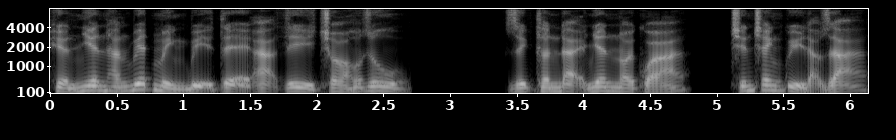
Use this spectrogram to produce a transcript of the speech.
Hiển nhiên hắn biết mình bị tệ ạ gì cho hốt du. Dịch thần đại nhân nói quá, chiến tranh quỷ đạo giã,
